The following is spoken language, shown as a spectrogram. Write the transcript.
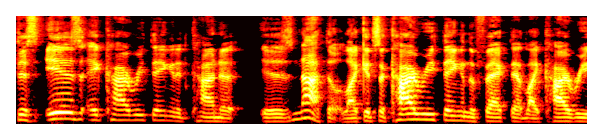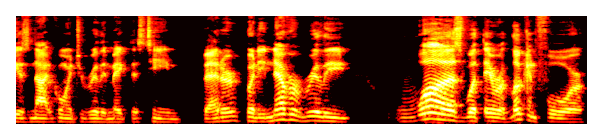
this is a Kyrie thing, and it kind of is not though. Like it's a Kyrie thing in the fact that like Kyrie is not going to really make this team better, but he never really was what they were looking for.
